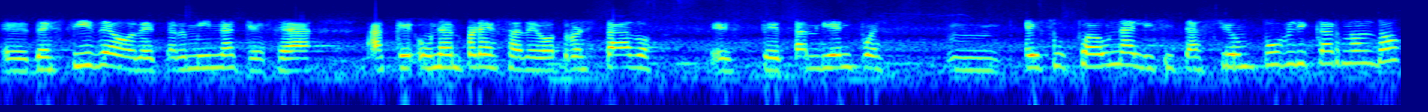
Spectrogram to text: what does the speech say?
eh, decide o determina que sea a que una empresa de otro estado. Este, también pues mm, eso fue una licitación pública, Arnoldo,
